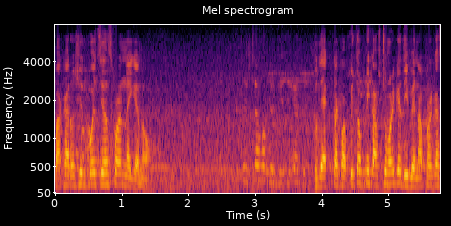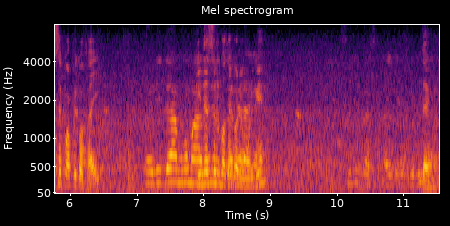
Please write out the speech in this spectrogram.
পাকা রসিদ বই চেঞ্জ করেন নাই কেন চেষ্টা করতেছি ঠিক আছে শুধু একটা কপি তো আপনি কাস্টমারকে দিবেন আপনার কাছে কপি কোথায়? কিনেছেন কত করে মুরগি? দেখেন।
